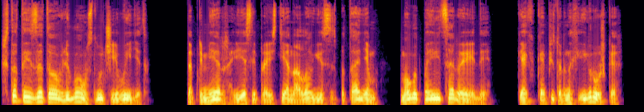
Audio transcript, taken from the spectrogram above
Что-то из этого в любом случае выйдет. Например, если провести аналогию с испытанием, могут появиться рейды, как в компьютерных игрушках.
